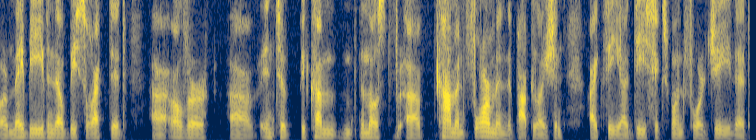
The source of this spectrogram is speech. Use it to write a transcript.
or maybe even they'll be selected uh, over uh, into become the most uh, common form in the population, like the uh, D614G that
